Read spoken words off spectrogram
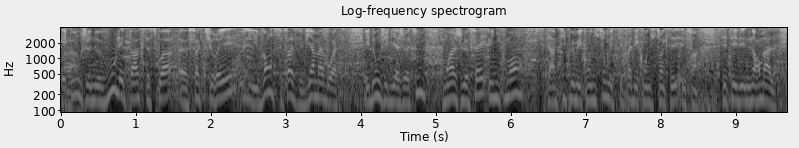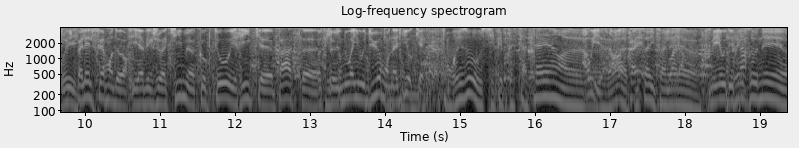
et donc je ne voulais pas que ce soit euh, facturé, les ventes se fassent via ma boîte. Et donc j'ai dit à Joachim, moi je le fais uniquement, c'était un petit peu mes conditions, mais c'est pas des conditions, enfin c'était des- normal. Oui. Il fallait le faire en dehors. Et avec Joachim, Cocteau, Eric, euh, Pat, euh, le ton- noyau dur, on a dit ok. Ton réseau aussi, tes prestataires. euh, Ah oui, alors voilà, après, tout ça, il fallait voilà. euh, Mais au départ, raisonner. euh,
